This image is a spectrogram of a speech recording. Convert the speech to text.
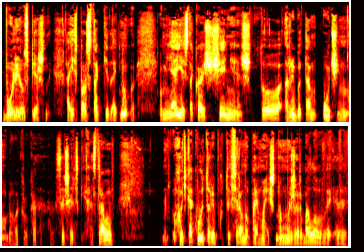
более успешно. А если просто так кидать. Ну, у меня есть такое ощущение, что рыбы там очень много вокруг э, Сейшельских островов. Хоть какую-то рыбку ты все равно поймаешь. Но мы же рыболовы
